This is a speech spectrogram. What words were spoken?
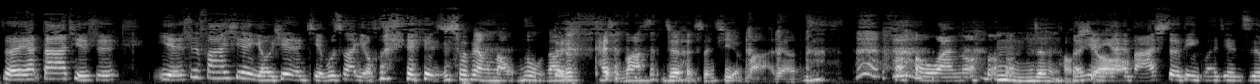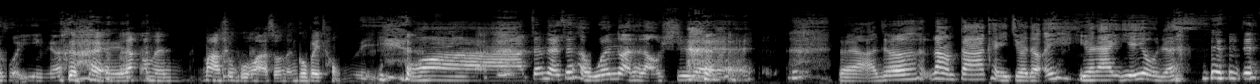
所以大家其实也是发现，有些人解不出来也会 会非常恼怒，然后就开始骂，就很生气的骂这样子，好好玩哦。嗯，这很好笑，而且你还把它设定关键字回应啊，对，让他们。骂出国骂的时候能够被同理，哇，真的是很温暖的老师哎。对啊，就让大家可以觉得，哎，原来也有人，对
